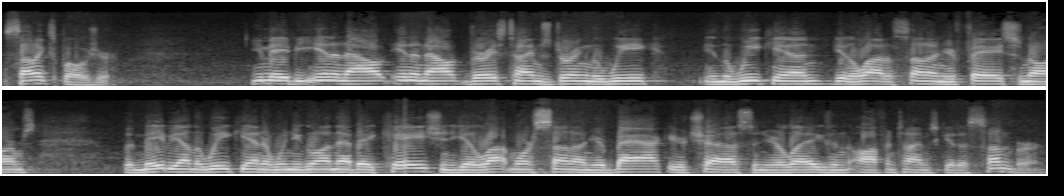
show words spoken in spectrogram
sun exposure. You may be in and out, in and out various times during the week, in the weekend, get a lot of sun on your face and arms. But maybe on the weekend or when you go on that vacation, you get a lot more sun on your back, your chest, and your legs, and oftentimes get a sunburn.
